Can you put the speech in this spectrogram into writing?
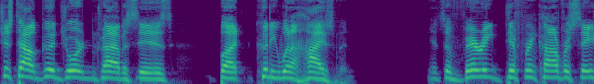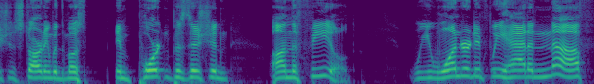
just how good Jordan Travis is, but could he win a Heisman? It's a very different conversation, starting with the most important position on the field. We wondered if we had enough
